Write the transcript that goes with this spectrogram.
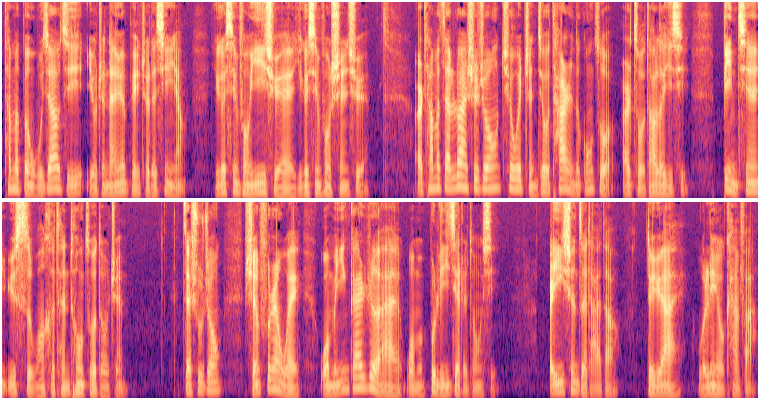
他们本无交集，有着南辕北辙的信仰，一个信奉医学，一个信奉神学，而他们在乱世中却为拯救他人的工作而走到了一起，并肩与死亡和疼痛做斗争。在书中，神父认为我们应该热爱我们不理解的东西，而医生则答道：“对于爱，我另有看法。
